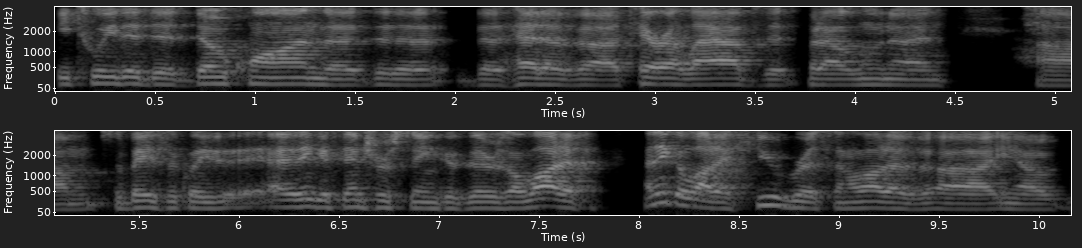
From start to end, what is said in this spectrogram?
he tweeted to Do Kwon, the, the the head of uh, Terra Labs that put out Luna, and um, so basically, I think it's interesting because there's a lot of I think a lot of hubris and a lot of uh, you know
